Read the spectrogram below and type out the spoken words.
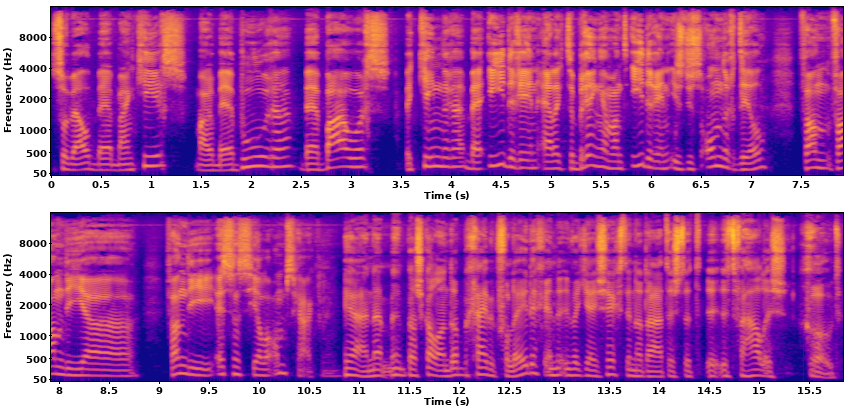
zowel bij bankiers, maar bij boeren, bij bouwers, bij kinderen, bij iedereen eigenlijk te brengen. Want iedereen is dus onderdeel van, van, die, eh, van die essentiële omschakeling. ja, en, eh, Pascal, en dat begrijp ik volledig. En wat jij zegt inderdaad, is dat eh, het verhaal is groot.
